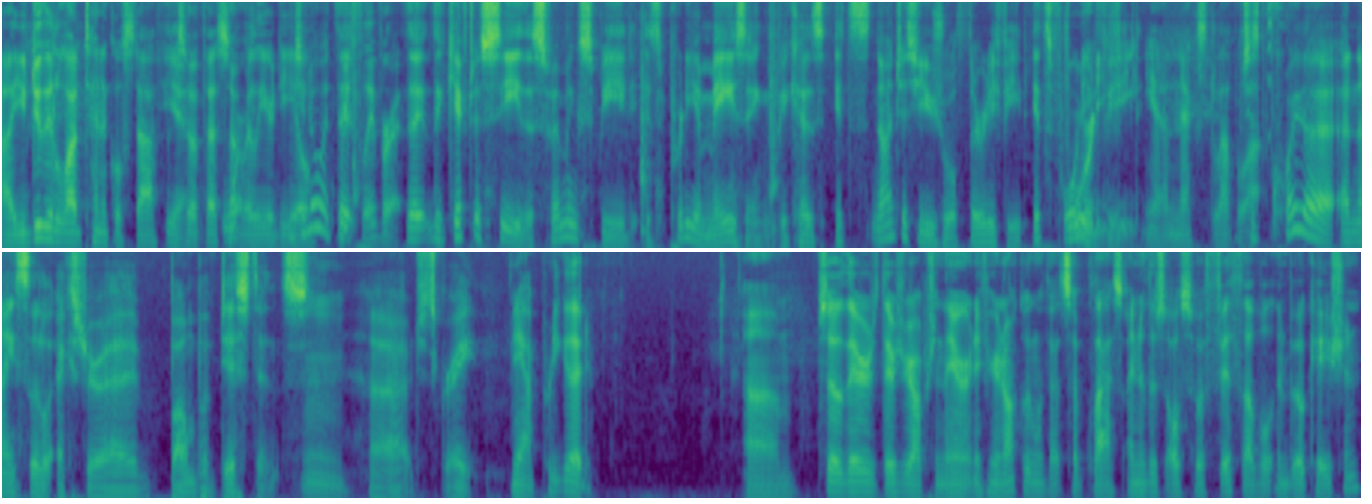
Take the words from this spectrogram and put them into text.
Uh, you do get a lot of tentacle stuff, Yeah. so if that's not Well, really your deal, you know what the- flavor it. The the gift of sea, the swimming speed is pretty amazing because it's not just your usual thirty feet; it's forty, 40 feet, feet. Yeah, next level which is quite a, a nice little extra bump of distance, Mm. uh, which is great. Yeah, pretty good. Um, so there's there's your option there, and if you're not going with that subclass, I know there's also a fifth level invocation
